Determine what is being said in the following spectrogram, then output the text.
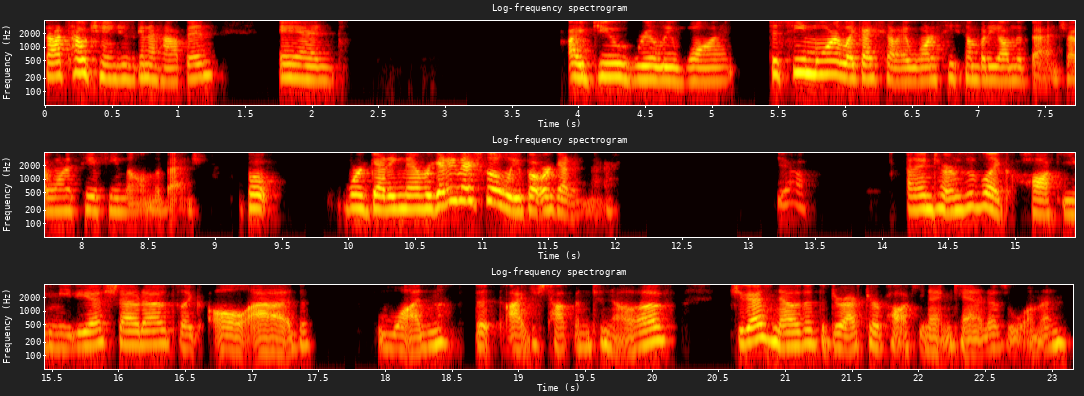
That's how change is going to happen. And i do really want to see more. Like i said i want to see somebody on the bench. I want to see a female on the bench. But we're getting there. We're getting there slowly but we're getting there. Yeah. And in terms of like hockey media shout outs, like I'll add one that I just happen to know of. Do you guys know that the director of Hockey Night in Canada is a woman?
